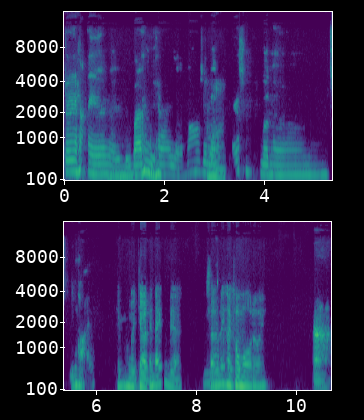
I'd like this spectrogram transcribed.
cái HE ngày 13 tháng 12 là nó sẽ đúng lên rồi. S lên ờ, điện thoại. Thì mọi người chờ đến đấy cũng được. Sợ nó đấy hơi FOMO thôi. À.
